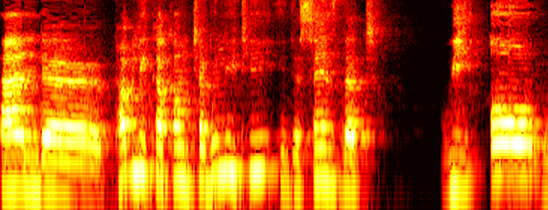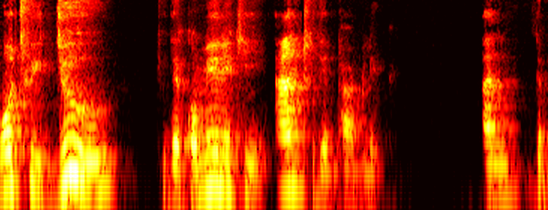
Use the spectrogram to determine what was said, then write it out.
and uh, public accountability in the sense that we owe what we do to the community and to the public. And the,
